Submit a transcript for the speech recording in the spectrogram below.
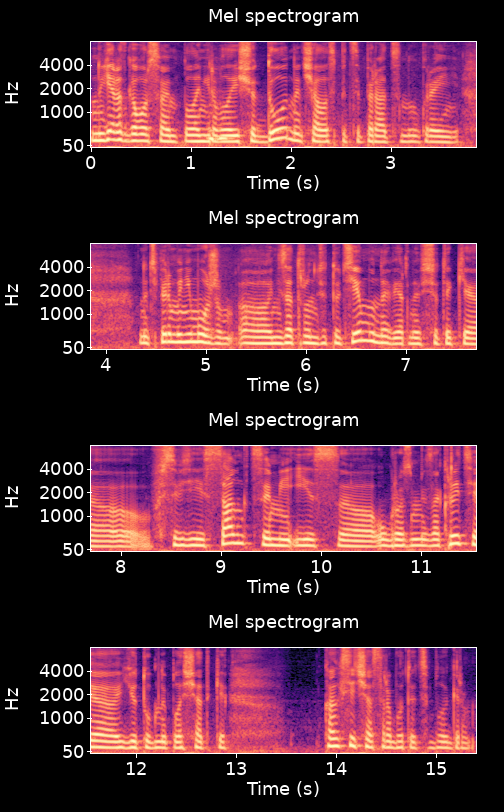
ну, я разговор с вами планировала еще до начала спецоперации на Украине. Но теперь мы не можем э, не затронуть эту тему, наверное, все-таки в связи с санкциями и с э, угрозами закрытия ютубной площадки. Как сейчас работает с блогером?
